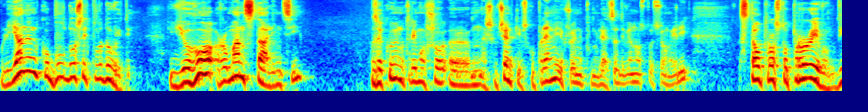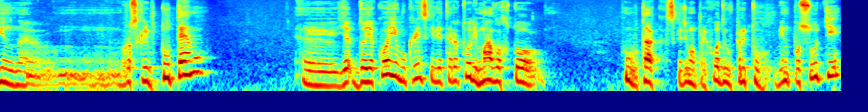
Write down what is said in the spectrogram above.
Ульяненко був досить плодовитим. Його роман Сталінці, за яку він отримав шо- е, Шевченківську премію, якщо я не помиляюся, 97-й рік, став просто проривом. Він е, розкрив ту тему, е, до якої в українській літературі мало хто, ну так скажімо, приходив в притул. Він, по суті,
